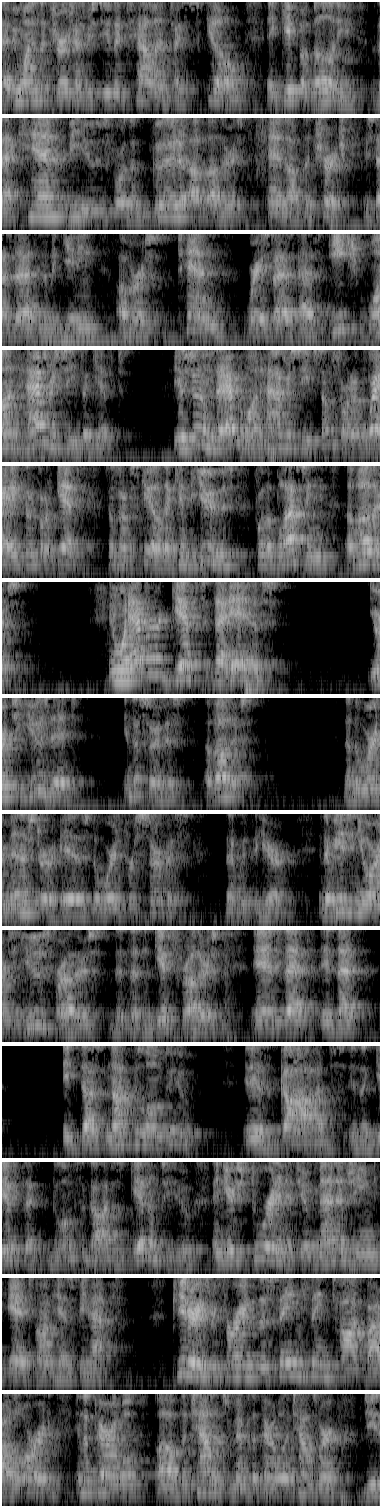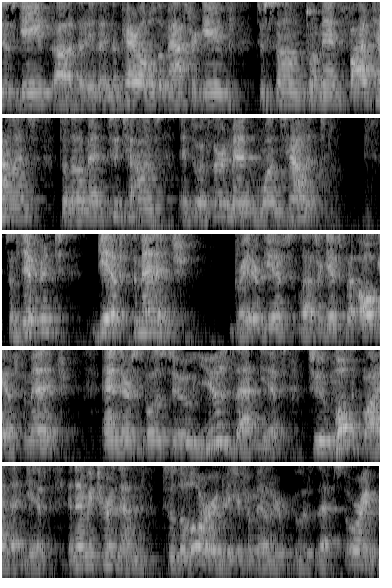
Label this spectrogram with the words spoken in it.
Everyone in the church has received a talent, a skill, a capability that can be used for the good of others and of the church. It says that in the beginning of verse 10, where he says, As each one has received a gift. He assumes that everyone has received some sort of way, some sort of gift, some sort of skill that can be used for the blessing of others. And whatever gift that is, you are to use it in the service of others. Now, the word minister is the word for service that we hear. And the reason you are to use for others, the, the, the gift for others, is that, is that it does not belong to you. It is God's, is a gift that belongs to God, is given to you, and you're stewarding it, you're managing it on His behalf. Peter is referring to the same thing taught by our Lord in the parable of the talents. Remember the parable of the talents where Jesus gave, uh, in, the, in the parable, the master gave to some, to a man five talents, to another man two talents, and to a third man one talent. So different gifts to manage. Greater gifts, lesser gifts, but all gifts to manage. And they're supposed to use that gift to multiply that gift and then return them to the Lord. You're familiar with that story.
